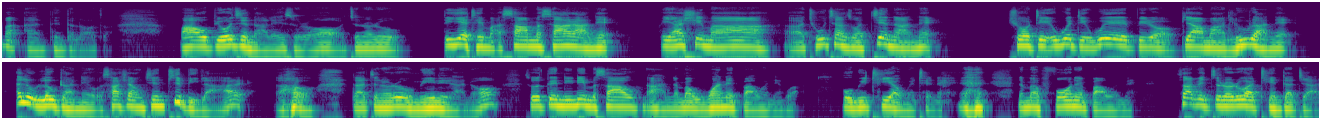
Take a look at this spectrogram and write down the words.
မှတ်အံသင်သလောဆိုဘာကိုပြောချင်တာလဲဆိုတော့ကျွန်တော်တို့တရက်ထဲမှာအစာမစားတာနဲ့ဖျားရှိမှာချိုးချံစွာကျင့်တာနဲ့ရှော့တီအဝတ်တွေဝတ်ပြီးတော့ပြာမှာလူးတာနဲ့ အဲ့လိုလောက်တာနဲ့ကိုအစာရှောင်ခြင်းဖြစ်ပြီလားတဲ့ဟုတ်ဒါကျွန်တော်တို့မေးနေတာเนาะဆိုတော့တင်ဒီနေ့မစားဘူးအာနံပါတ်1နဲ့ပါဝင်တယ်ကွာပို့ပြီးထိရောက်မယ်ထင်တယ်နံပါတ်4နဲ့ပါဝင်မယ်စပြင်ကျွန်တော်တို့ကထင်တတ်ကြတယ်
